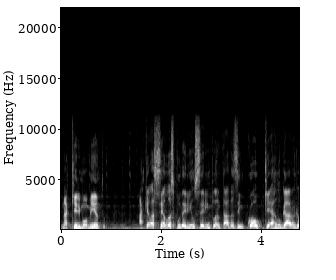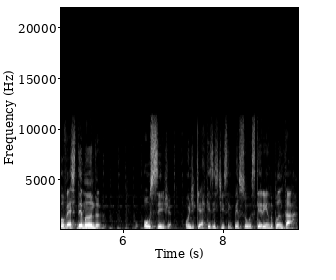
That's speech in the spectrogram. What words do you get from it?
Naquele momento, aquelas células poderiam ser implantadas em qualquer lugar onde houvesse demanda, ou seja, onde quer que existissem pessoas querendo plantar.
